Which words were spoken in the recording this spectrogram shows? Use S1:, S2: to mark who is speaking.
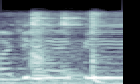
S1: Lord, you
